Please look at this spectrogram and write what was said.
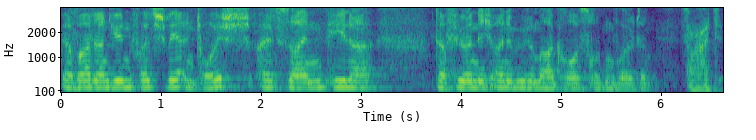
er war dann jedenfalls schwer enttäuscht, als sein Hehler dafür nicht eine müde Mark rausrücken wollte. Mal, hat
